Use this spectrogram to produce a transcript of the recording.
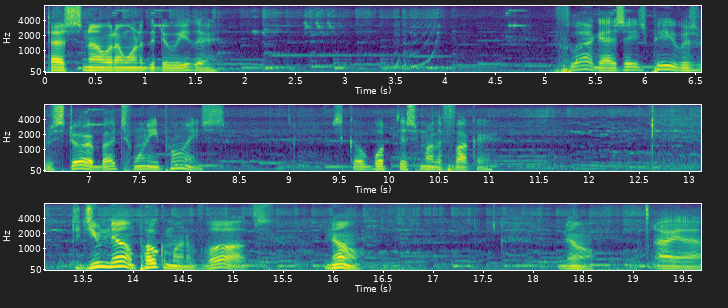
That's not what I wanted to do either. Fly Guy's HP was restored by 20 points. Let's go whoop this motherfucker. Did you know Pokemon evolves? No. No. I, uh...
